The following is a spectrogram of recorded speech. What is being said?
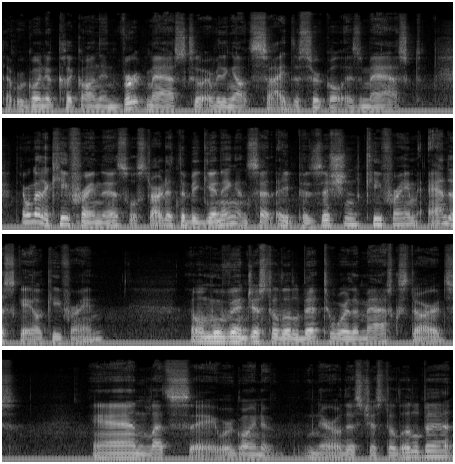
that we're going to click on invert mask so everything outside the circle is masked. Then we're going to keyframe this. We'll start at the beginning and set a position keyframe and a scale keyframe. Then we'll move in just a little bit to where the mask starts. And let's say we're going to narrow this just a little bit.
